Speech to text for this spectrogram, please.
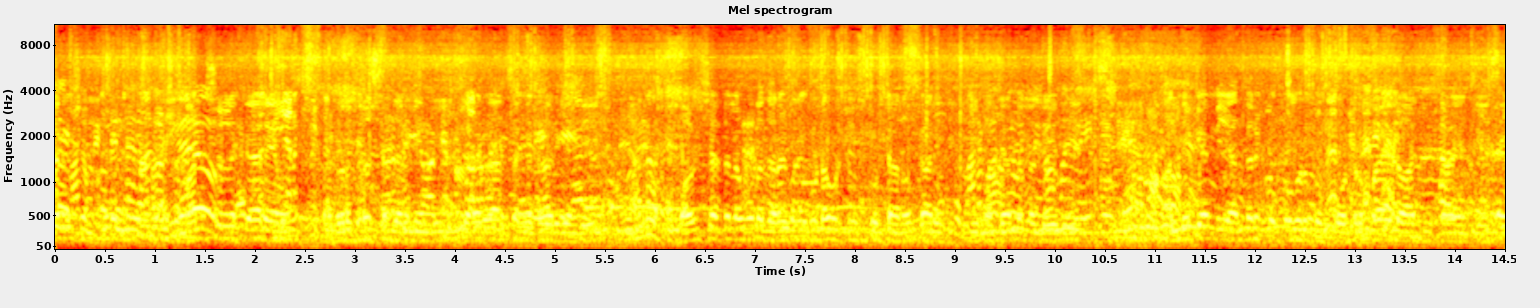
మనుషుల్ని తేలేం. దురదృష్టం జరిగింది జరగడానికి సంగతి జరిగింది. భవిష్యత్తులో కూడా జరగకుండా కూడా చూసుకుంటాను కానీ ఈ మా చేతుల్లో లేదు. అందుకే మీ అందరికీ ఒక్కొక్కరికి ఒక కోటి రూపాయలు ఆర్థిక సహాయం చేసి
